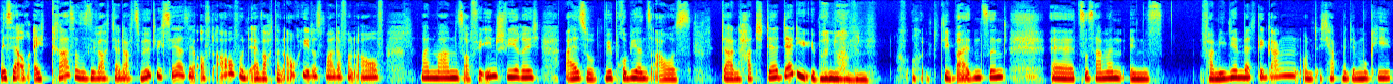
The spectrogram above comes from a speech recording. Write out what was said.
Ist ja auch echt krass. Also sie wacht ja nachts wirklich sehr, sehr oft auf und er wacht dann auch jedes Mal davon auf. Mein Mann ist auch für ihn schwierig. Also, wir probieren es aus. Dann hat der Daddy übernommen. Und die beiden sind äh, zusammen ins Familienbett gegangen und ich habe mit dem Mucki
